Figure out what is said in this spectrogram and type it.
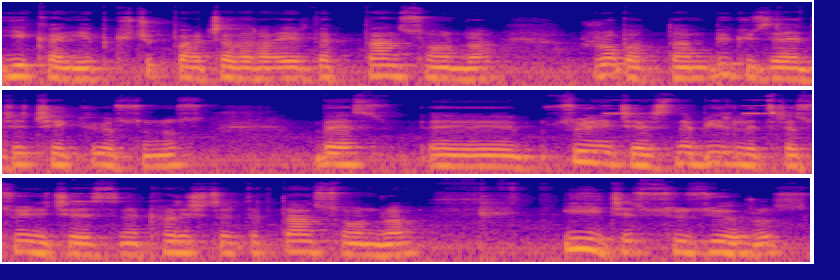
yıkayıp küçük parçalara ayırdıktan sonra robottan bir güzelce çekiyorsunuz ve e, suyun içerisine 1 litre suyun içerisine karıştırdıktan sonra iyice süzüyoruz.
